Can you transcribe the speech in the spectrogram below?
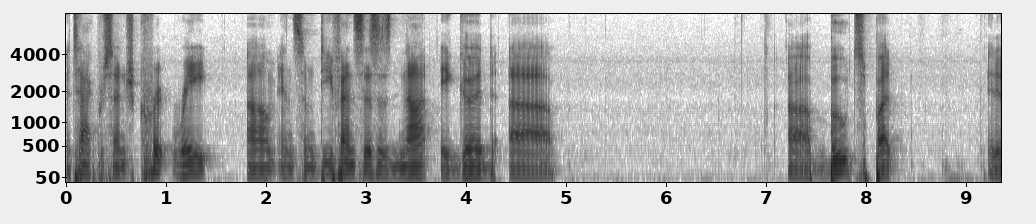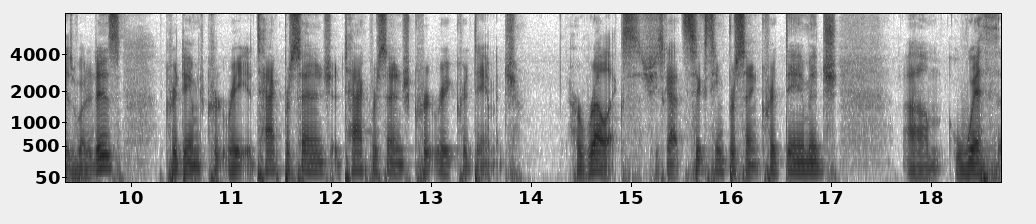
attack percentage, crit rate, um, and some defense. This is not a good uh, uh, boots, but it is what it is. Crit damage, crit rate, attack percentage, attack percentage, crit rate, crit damage. Her relics, she's got 16% crit damage um, with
